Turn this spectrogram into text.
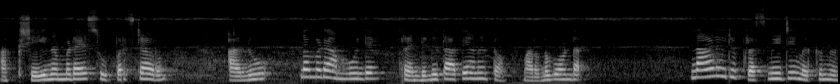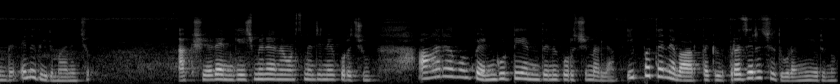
അക്ഷയ് നമ്മുടെ സൂപ്പർ സ്റ്റാറും അനു നമ്മുടെ അമ്മുവിന്റെ ഫ്രണ്ടിന്റെ താത്തയാണ് കേട്ടോ മറന്നു പോണ്ട നാളെ ഒരു പ്രസ് മീറ്റിംഗ് വെക്കുന്നുണ്ട് എന്ന് തീരുമാനിച്ചു. അക്ഷയുടെ എൻഗേജ്മെന്റ് അനൗൺസ്മെന്റിനെ കുറിച്ചും ആരാവും പെൺകുട്ടി എന്നതിനെ കുറിച്ചുമെല്ലാം ഇപ്പം തന്നെ വാർത്തകൾ പ്രചരിച്ചു തുടങ്ങിയിരുന്നു.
